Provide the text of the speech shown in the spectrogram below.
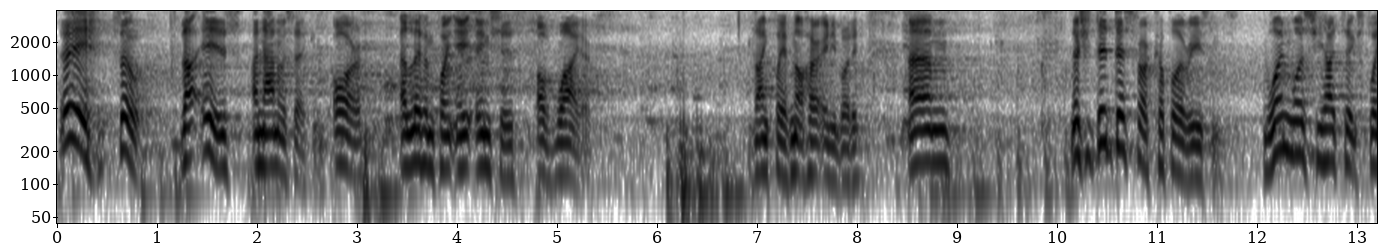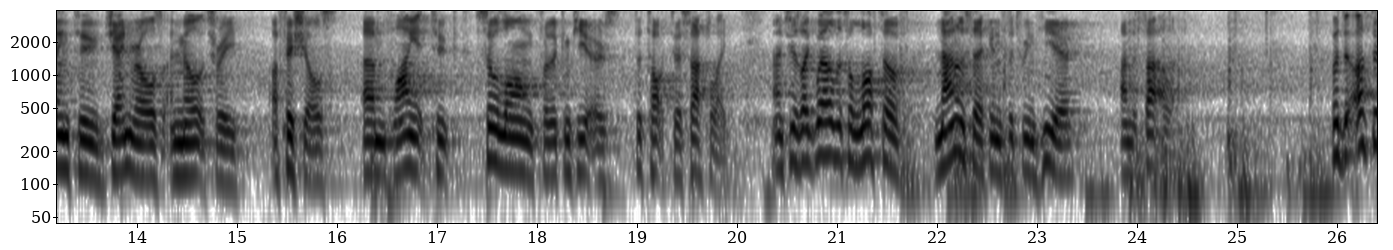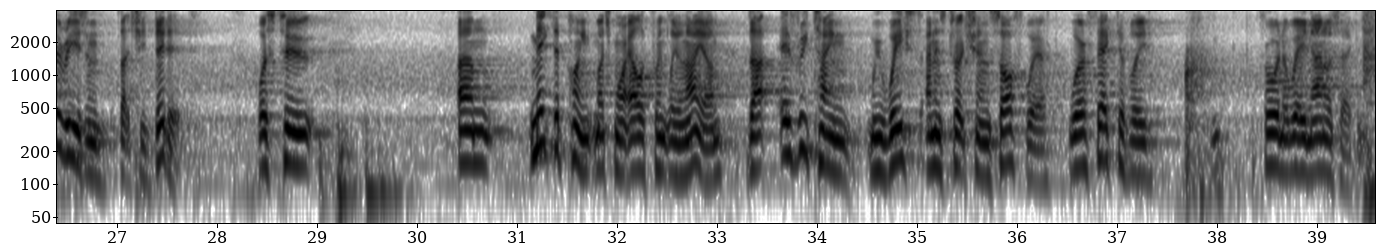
Hey, so that is a nanosecond, or 11.8 inches of wire. Thankfully, I've not hurt anybody. Um, now, she did this for a couple of reasons. One was she had to explain to generals and military officials um, why it took so long for the computers to talk to a satellite. And she was like, well, there's a lot of nanoseconds between here and the satellite. But the other reason that she did it was to um, make the point much more eloquently than I am that every time we waste an instruction in software, we're effectively throwing away nanoseconds.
